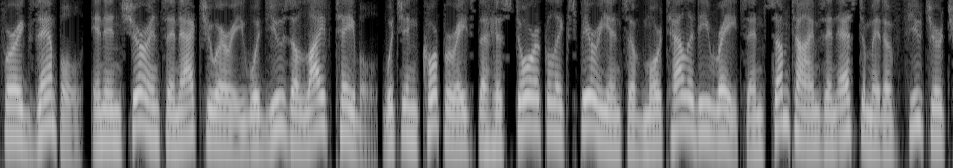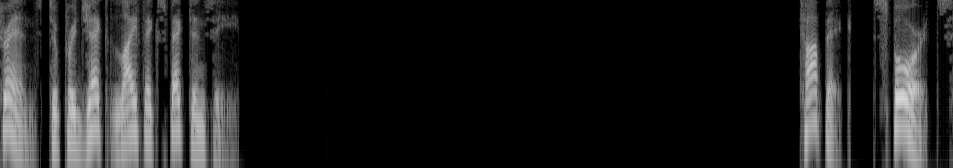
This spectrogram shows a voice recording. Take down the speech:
For example, in insurance an actuary would use a life table which incorporates the historical experience of mortality rates and sometimes an estimate of future trends to project life expectancy. Sports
